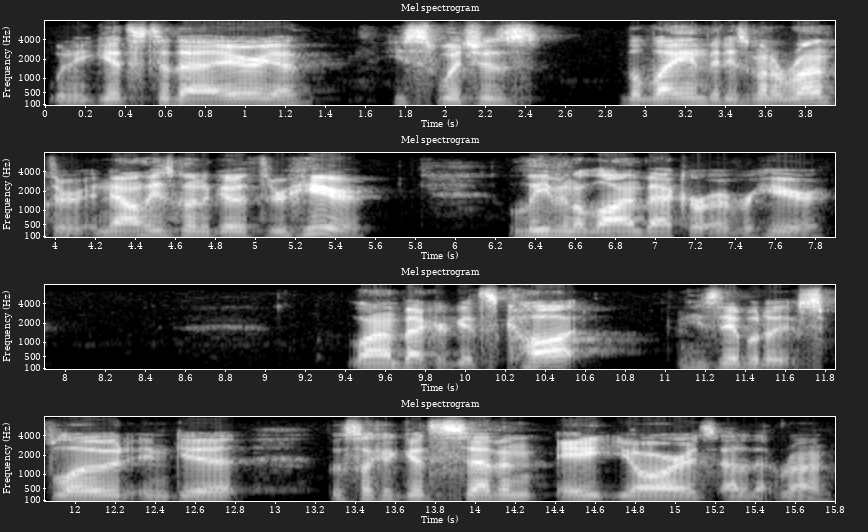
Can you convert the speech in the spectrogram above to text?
When he gets to that area, he switches the lane that he's going to run through, and now he's going to go through here, leaving the linebacker over here. Linebacker gets caught, and he's able to explode and get looks like a good seven, eight yards out of that run.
